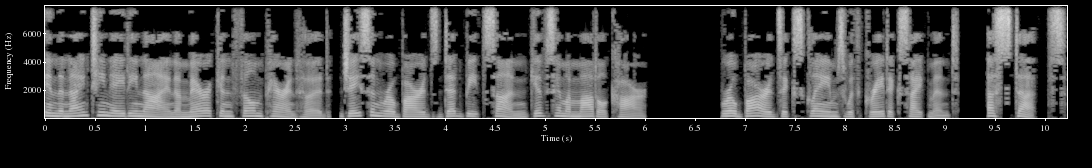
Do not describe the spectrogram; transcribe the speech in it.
In the 1989 American film Parenthood, Jason Robards' deadbeat son gives him a model car. Robards exclaims with great excitement, A Stutz!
